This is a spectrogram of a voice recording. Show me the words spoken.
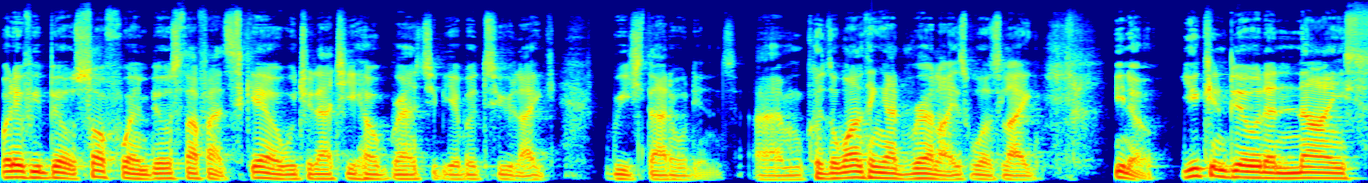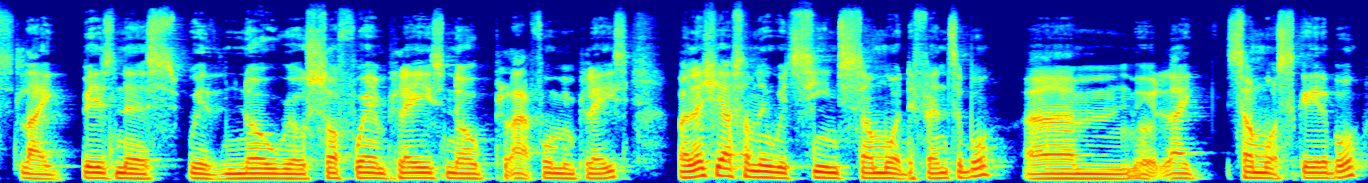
What if we build software and build stuff at scale, which would actually help brands to be able to like reach that audience? Um, because the one thing I'd realized was like, you know, you can build a nice like business with no real software in place, no platform in place, unless you have something which seems somewhat defensible, um, like somewhat scalable,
